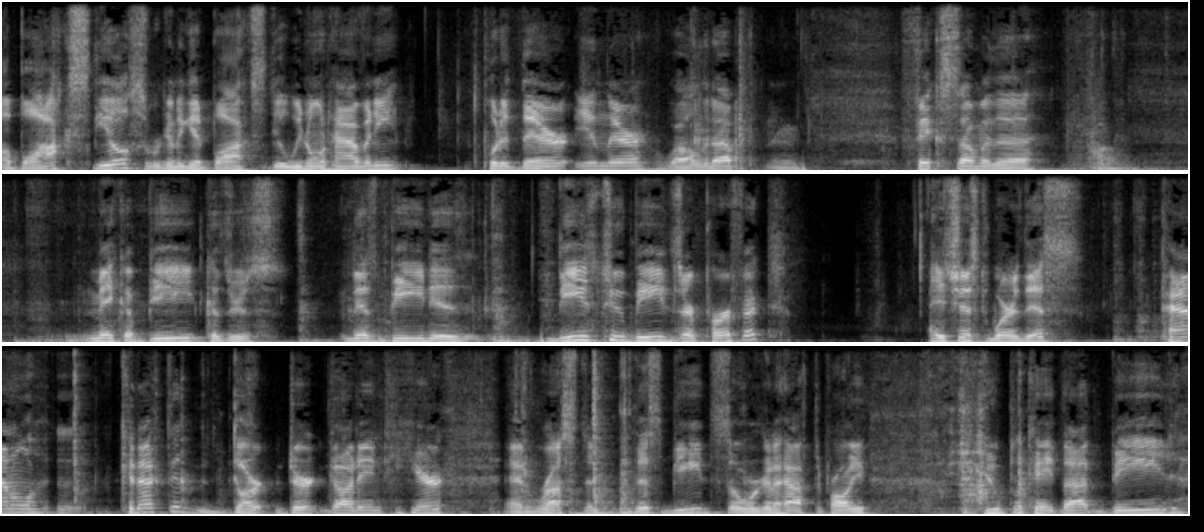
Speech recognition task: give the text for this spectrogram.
a box steel. So we're going to get box steel. We don't have any. Put it there, in there, weld it up, and fix some of the, make a bead, because there's, this bead is, these two beads are perfect. It's just where this panel connected, dirt, dirt got into here and rusted this bead. So we're going to have to probably duplicate that bead.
